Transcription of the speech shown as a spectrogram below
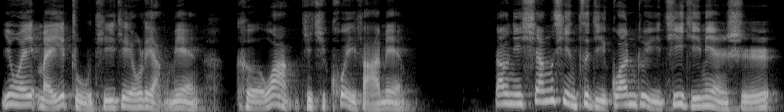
因为每一主题皆有两面：渴望及其匮乏面。当你相信自己关注于积极面时，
